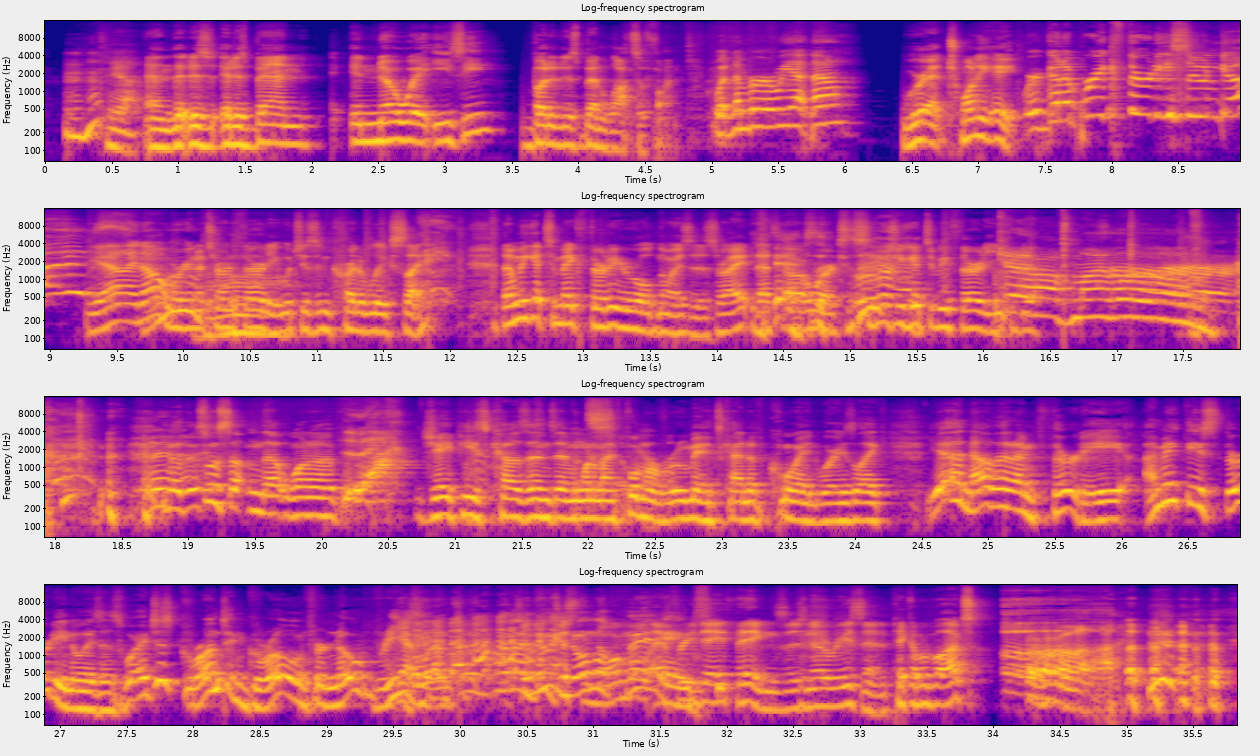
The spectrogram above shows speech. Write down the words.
Yeah. and it is it has been in no way easy, but it has been lots of fun. What number are we at now? We're at 28. We're gonna break 30 soon, guys! Yeah, I know. We're going to turn 30, which is incredibly exciting. then we get to make 30 year old noises, right? That's how it Yes. works. As soon as you get to be 30, you Get can off my lawn. no, this was something that one of JP's cousins and one of my former roommates kind of coined, where he's like, "Yeah, now that I'm 30, I make these 30 noises where I just grunt and groan for no reason. Yeah, when I'm doing, when I'm doing doing just normal, normal, things. everyday things. There's no reason. Pick up a box. Ugh.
